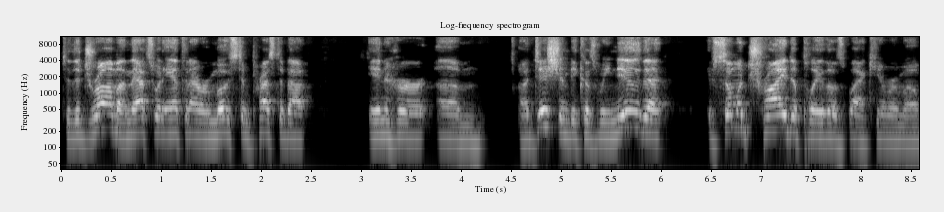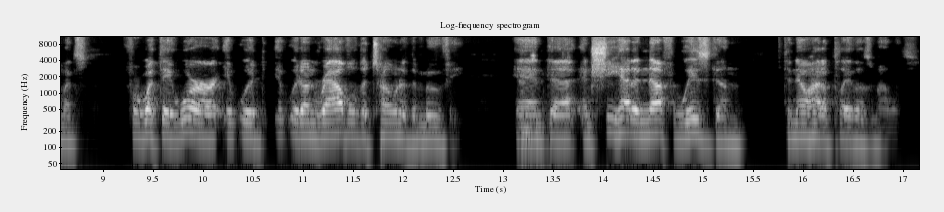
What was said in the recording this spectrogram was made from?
to the drama, and that's what Anthony and I were most impressed about in her um, audition because we knew that if someone tried to play those black humor moments for what they were, it would it would unravel the tone of the movie, and uh, and she had enough wisdom to know how to play those moments.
